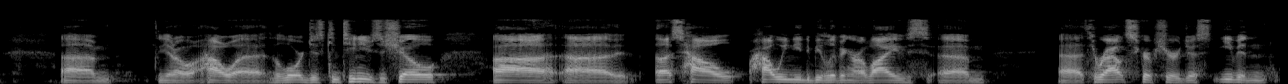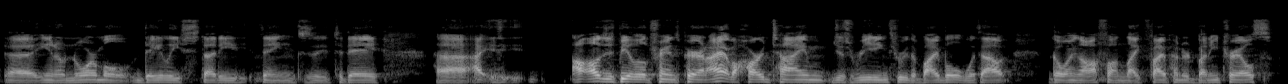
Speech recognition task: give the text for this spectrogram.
um, you know, how, uh, the Lord just continues to show, uh, uh, us how, how we need to be living our lives, um, uh, throughout scripture, just even, you know, normal daily study things today. I, I'll just be a little transparent. I have a hard time just reading through the Bible without going off on like 500 bunny trails.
